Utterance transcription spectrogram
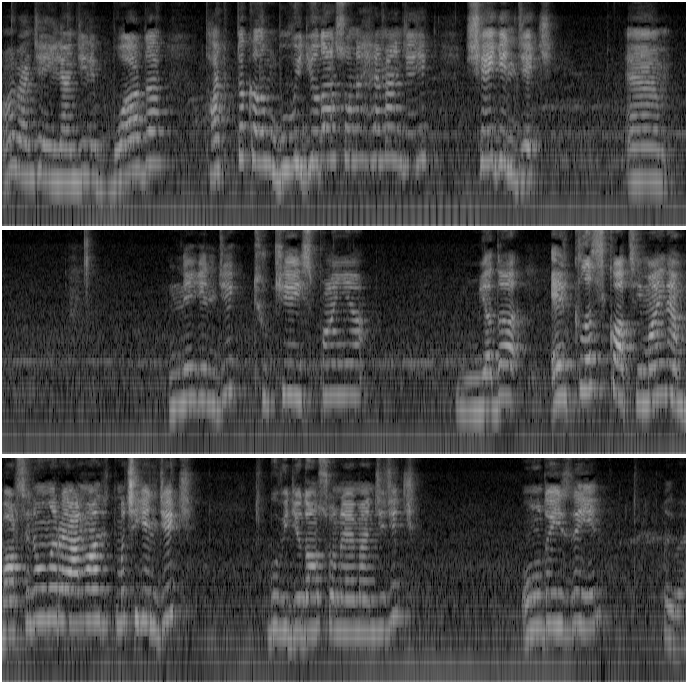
Ama bence eğlenceli. Bu arada takipte kalın. Bu videodan sonra hemencecik şey gelecek. Eee ne gelecek? Türkiye, İspanya ya da El Clasico atayım aynen. Barcelona Real Madrid maçı gelecek. Bu videodan sonra hemencecik. Onu da izleyin. Hadi be.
